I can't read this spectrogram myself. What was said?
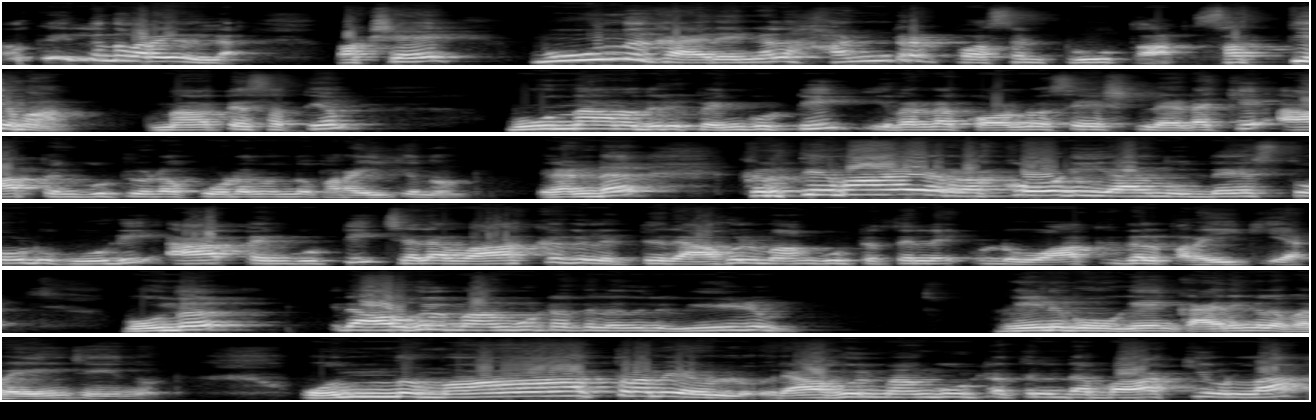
ഒക്കെ ഇല്ലെന്ന് പറയുന്നില്ല. പക്ഷേ മൂന്ന് കാര്യങ്ങൾ ഹൺഡ്രഡ് പെർസെന്റ് ട്രൂത്ത് ആണ്. സത്യമാണ്. ഒന്നാമത്തെ സത്യം മൂന്നാമതൊരു പെൺകുട്ടി ഇവരുടെ കോൺവെർസേഷനിൽ ഇടയ്ക്ക് ആ പെൺകുട്ടിയുടെ കൂടെ നിന്ന് പറയിക്കുന്നുണ്ട്. രണ്ട് കൃത്യമായ റെക്കോർഡ് ചെയ്യാവുന്ന ഉദ്ദേശത്തോടു കൂടി ആ പെൺകുട്ടി ചില വാക്കുകൾ ഇട്ട് രാഹുൽ മാങ്കൂട്ടത്തിനെ കൊണ്ട് വാക്കുകൾ പറയിക്കുക മൂന്ന് രാഹുൽ മാങ്കൂട്ടത്തിൽ അതിൽ വീഴും വീണു പോവുകയും കാര്യങ്ങൾ പറയുകയും ചെയ്യുന്നുണ്ട്. ഒന്ന് മാത്രമേ ഉള്ളൂ. രാഹുൽ മാങ്കൂട്ടത്തിന്റെ ബാക്കിയുള്ള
